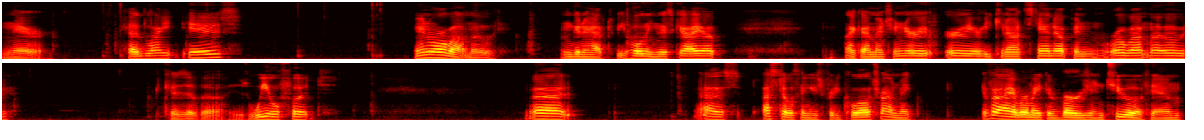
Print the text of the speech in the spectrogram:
And there headlight is in robot mode. I'm going to have to be holding this guy up. Like I mentioned er earlier, he cannot stand up in robot mode because of uh, his wheel foot. But I, I still think he's pretty cool. I'll try and make, if I ever make a version 2 of him,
